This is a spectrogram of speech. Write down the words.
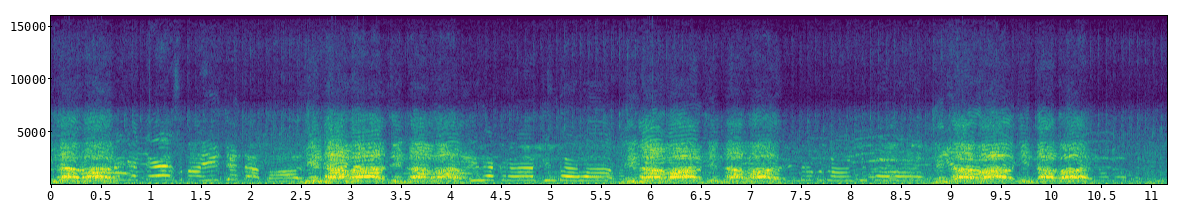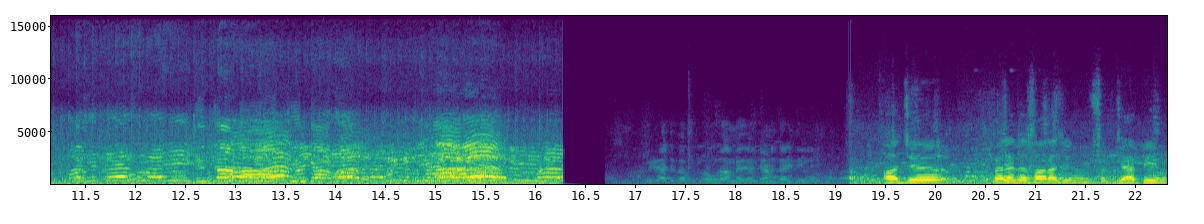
ਜਿੰਦਾਬਾਦ। ਦੇਸ਼ ਮਾਹੀ ਜਿੰਦਾਬਾਦ। ਜਿੰਦਾਬਾਦ ਜਿੰਦਾਬਾਦ। ਤਿਲਕ ਰਾਜ ਜਿੰਦਾਬਾਦ। ਜਿੰਦਾਬਾਦ ਜਿੰਦਾਬਾਦ। ਇੰਦਰ ਪ੍ਰਧਾਨ ਜਿੰਦਾਬਾਦ। ਜਿੰਦਾਬਾਦ ਜਿੰਦਾਬਾਦ। ਦੇਸ਼ ਮਾਹੀ ਜਿੰਦਾਬਾਦ ਜਿੰਦਾਬਾਦ। ਜਿੰਦਾਬਾਦ। ਜਿਹੜਾ ਅੱਜ ਦਾ ਪ੍ਰੋਗਰਾਮ ਹੈ ਇਹਦੀ ਜਾਣਕਾਰੀ ਦਿਓ ਜੀ ਅੱਜ ਪਹਿਲੇ ਤਾਂ ਸਾਰਾ ਜੀ ਨੂੰ ਜੈ ਭੀਮ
